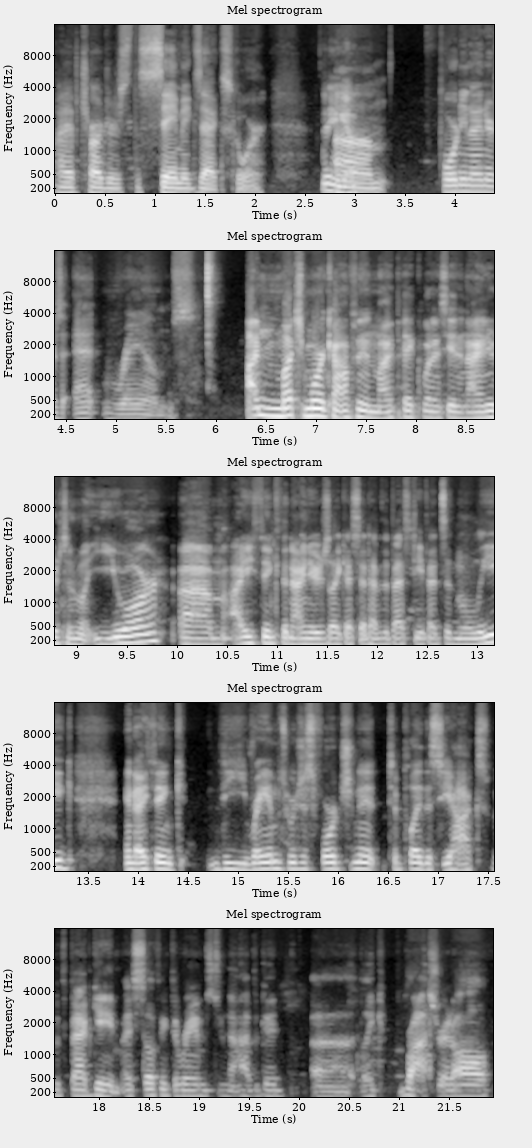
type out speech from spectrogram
I have Chargers the same exact score. There you go. Um, 49ers at Rams. I'm much more confident in my pick when I say the Niners than what you are. Um, I think the Niners, like I said, have the best defense in the league, and I think the Rams were just fortunate to play the Seahawks with bad game. I still think the Rams do not have a good uh, like roster at all.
